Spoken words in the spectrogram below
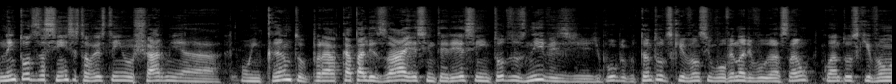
nem todas as ciências talvez tenham o charme, a, o encanto para catalisar esse interesse em todos os níveis de, de, público, tanto os que vão se envolver na divulgação, quanto os que vão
